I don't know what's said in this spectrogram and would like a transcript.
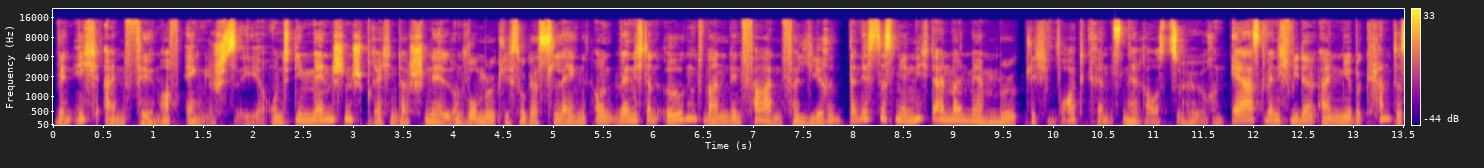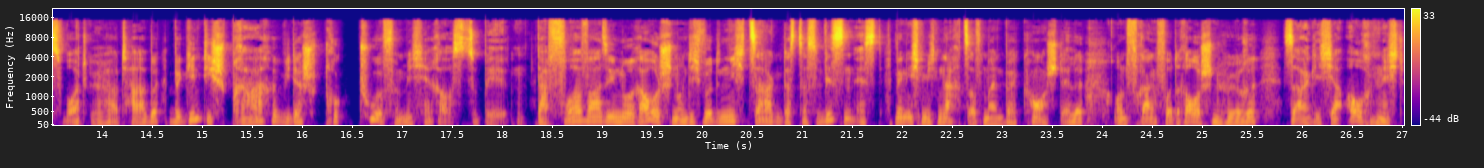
wenn ich einen Film auf Englisch sehe und die Menschen sprechen da schnell und womöglich sogar Slang und wenn ich dann irgendwann den Faden verliere, dann ist es mir nicht einmal mehr möglich, Wortgrenzen herauszuhören. Erst wenn ich wieder ein mir bekanntes Wort gehört habe, beginnt die Sprache wieder Struktur für mich herauszubilden. Davor war sie nur Rauschen und ich würde nicht sagen, dass das Wissen ist. Wenn ich mich nachts auf meinen Balkon stelle und Frankfurt Rauschen höre, sage ich ja auch nicht,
